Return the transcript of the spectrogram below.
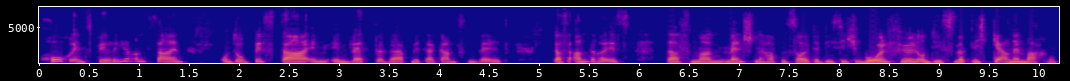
hoch inspirierend sein und du bist da im, im Wettbewerb mit der ganzen Welt. Das andere ist, dass man Menschen haben sollte, die sich wohlfühlen und die es wirklich gerne machen.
